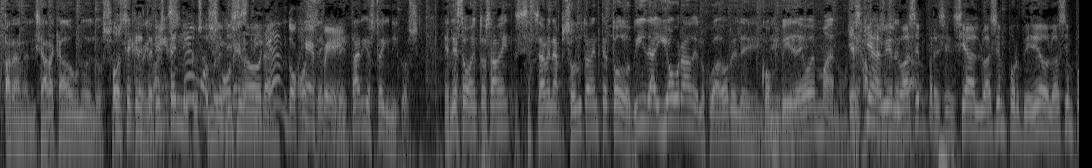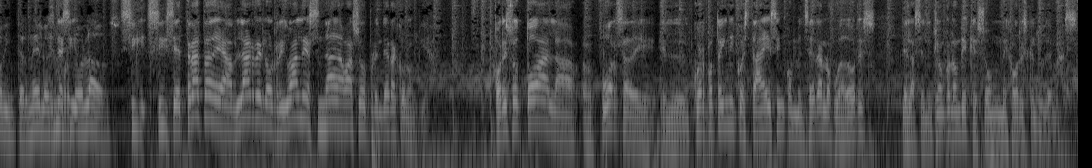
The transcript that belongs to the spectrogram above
para analizar a cada uno de los O secretarios rivales. técnicos, como le dicen ahora. O secretarios técnicos. En este momento saben, se saben absolutamente todo, vida y obra de los jugadores de Con de- video de- en mano. Es que Javier, lo hacen presencial, lo hacen por video, lo hacen por internet, lo hacen decir, por todos lados. Si, si se trata de hablar de los rivales, nada va a sorprender a Colombia. Por eso toda la eh, fuerza del cuerpo técnico está es en convencer a los jugadores de la selección Colombia que son mejores que los demás.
